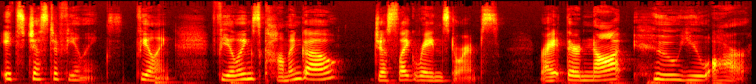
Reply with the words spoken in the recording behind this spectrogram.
It's just a feelings, feeling. Feelings come and go just like rainstorms, right? They're not who you are.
